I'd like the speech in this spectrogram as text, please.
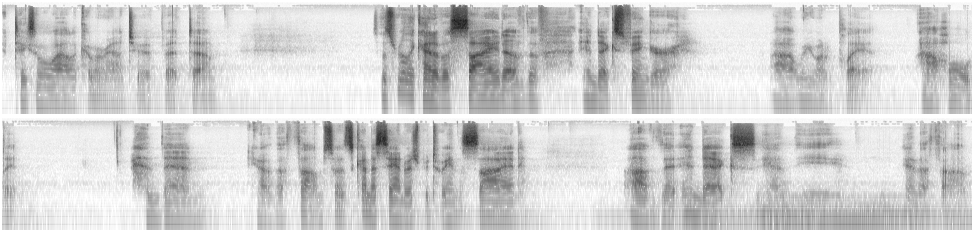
it takes them a while to come around to it. But um, so it's really kind of a side of the index finger uh, where you want to play it, uh, hold it. And then, you know, the thumb. So it's kind of sandwiched between the side of the index and the, and the thumb.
